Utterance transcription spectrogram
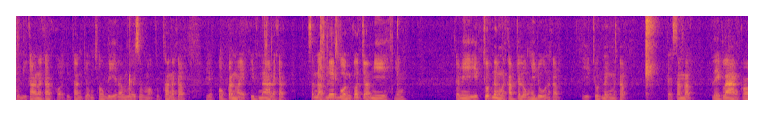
คุณอีกครั้งนะครับ ขอทุกท่านจงโชคดีร่ำรวยสมหวังทุกท่านนะครับ เดี๋ยวพบกันใหม่คลิปหน้านะครับสำหรับเลขบนก็จะมียังจะมีอีกชุดหนึ่งนะครับ จะลงให้ดูนะครับ อีกชุดหนึ่งนะครับ แต่สำหรับเลขล่างก็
